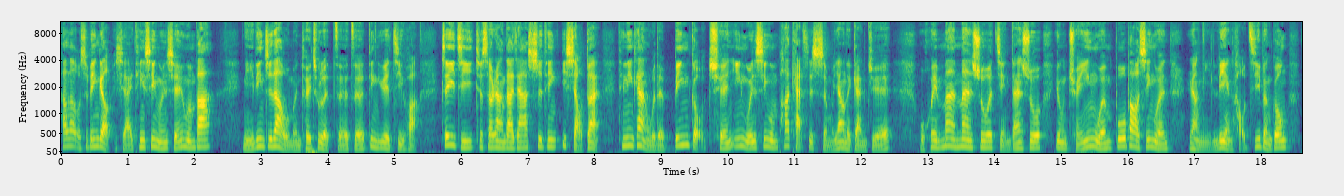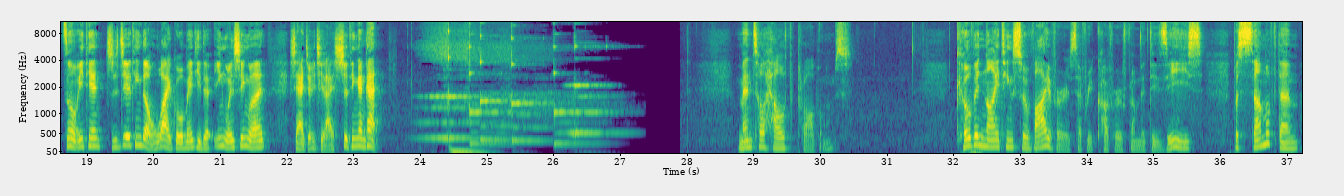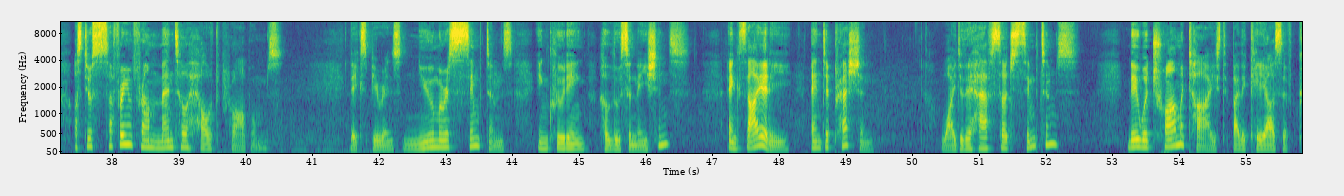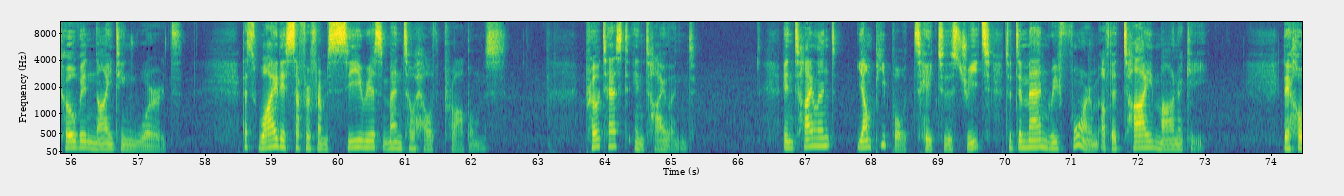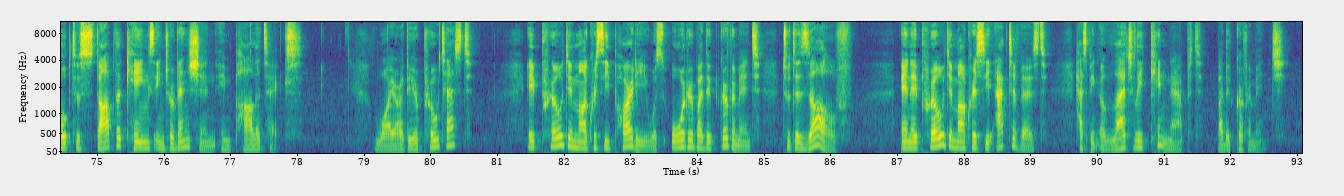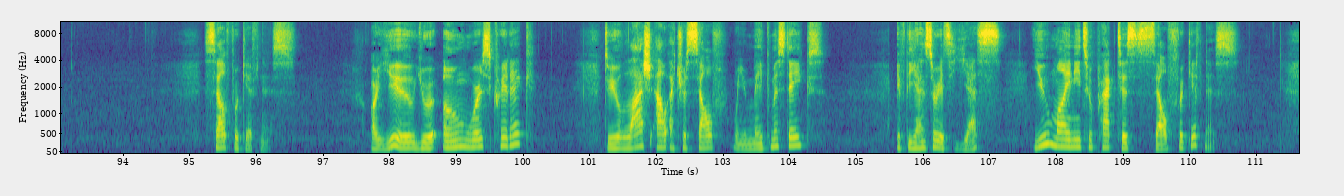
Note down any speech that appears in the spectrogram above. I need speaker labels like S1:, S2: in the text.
S1: Hello，我是 Bingo，一起来听新闻学英文吧。你一定知道，我们推出了泽泽订阅计划。这一集就是要让大家试听一小段，听听看我的 Bingo 全英文新闻 Podcast 是什么样的感觉。我会慢慢说，简单说，用全英文播报新闻，让你练好基本功，总有一天直接听懂外国媒体的英文新闻。现在就一起来试听看看。Mental health problems. COVID 19 survivors have recovered from the disease, but some of them are still suffering from mental health problems. They experience numerous symptoms, including hallucinations, anxiety, and depression. Why do they have such symptoms? They were traumatized by the chaos of COVID 19 words. That's why they suffer from serious mental health problems. Protest in Thailand. In Thailand, young people take to the streets to demand reform of the Thai monarchy. They hope to stop the king's intervention in politics. Why are there protests? A pro democracy party was ordered by the government to dissolve and a pro democracy activist has been allegedly kidnapped by the government. Self forgiveness. Are you your own worst critic? Do you lash out at yourself when you make mistakes? If the answer is yes, you might need to practice self forgiveness.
